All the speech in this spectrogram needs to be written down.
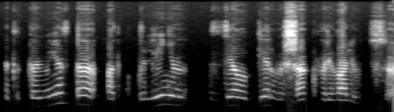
– это то место, откуда Ленин сделал первый шаг в революцию.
